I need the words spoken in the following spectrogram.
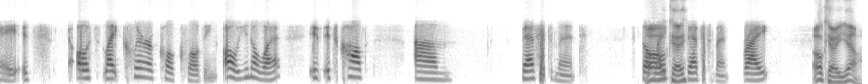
Okay, it's oh, it's like clerical clothing. Oh, you know what? It, it's called um vestment. So Oh, like okay. vestment, right? Okay, yeah.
